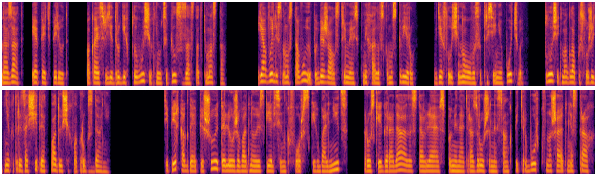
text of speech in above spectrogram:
назад и опять вперед, пока я среди других плывущих не уцепился за остатки моста. Я вылез на мостовую и побежал, стремясь к Михайловскому скверу, где в случае нового сотрясения почвы площадь могла послужить некоторой защитой от падающих вокруг зданий. Теперь, когда я пишу это, лежа в одной из гельсингфорских больниц, русские города, заставляя вспоминать разрушенный Санкт-Петербург, внушают мне страх.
